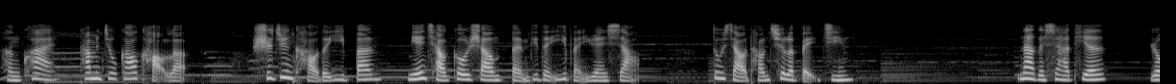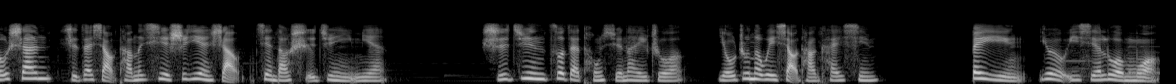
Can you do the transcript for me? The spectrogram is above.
很快，他们就高考了。石俊考的一般，勉强够上本地的一本院校。杜小棠去了北京。那个夏天，柔山只在小唐的谢师宴上见到石俊一面。石俊坐在同学那一桌，由衷的为小唐开心，背影又有一些落寞。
